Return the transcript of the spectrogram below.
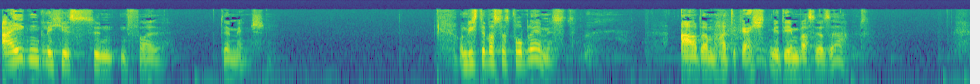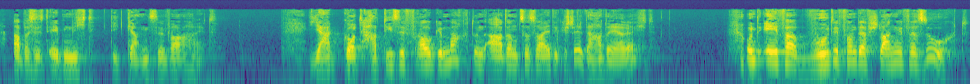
eigentliche Sündenfall der Menschen. Und wisst ihr, was das Problem ist? Adam hat recht mit dem, was er sagt. Aber es ist eben nicht die ganze Wahrheit. Ja, Gott hat diese Frau gemacht und Adam zur Seite gestellt. Da hat er ja recht. Und Eva wurde von der Schlange versucht.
